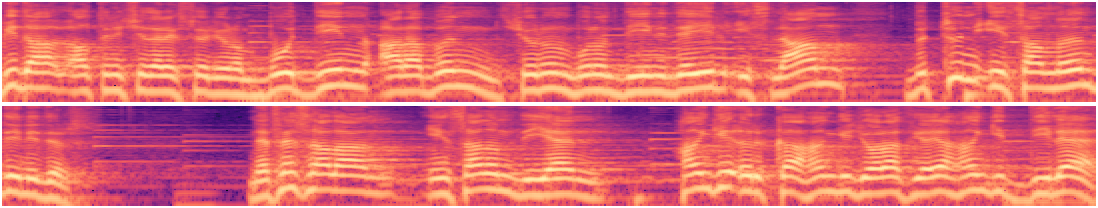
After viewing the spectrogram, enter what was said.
Bir daha altını çizerek söylüyorum. Bu din Arap'ın, şunun bunun dini değil, İslam bütün insanlığın dinidir. Nefes alan insanım diyen hangi ırka, hangi coğrafyaya, hangi dile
